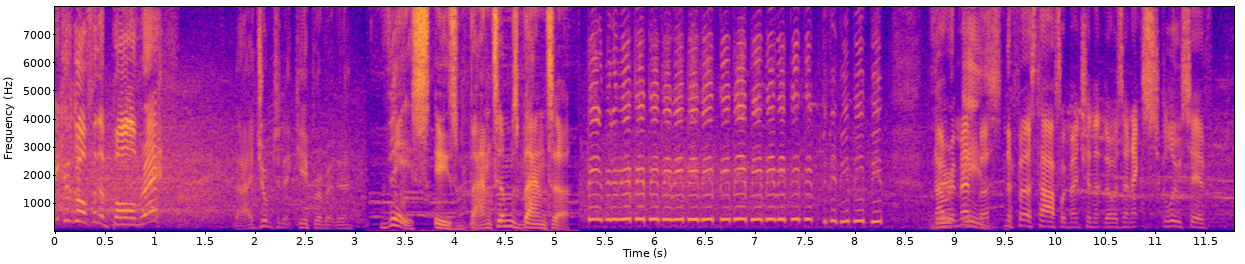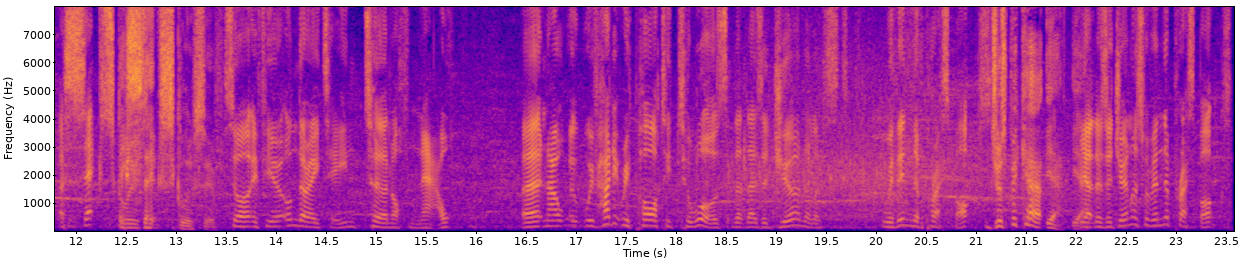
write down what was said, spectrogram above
He could go for the ball, ref. Nah, I jumped in at keeper a bit there. This is Bantam's Banter. Now There remember, is- in the first half we mentioned that there was an exclusive, a sex It's exclusive. exclusive. So if you're under 18, turn off now. Uh, now we've had it reported to us that there's a journalist within the press box. Just be careful. Yeah, yeah. Yeah, there's a journalist within the press box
